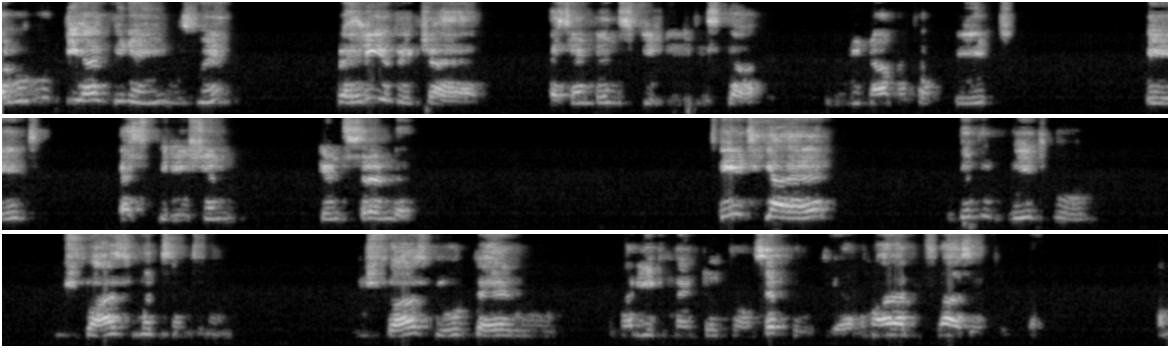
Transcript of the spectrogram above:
और वो है कि नहीं, उसमें पहली अपेक्षा है असेंडेंस के जिसका नाम रखा page page aspiration and surrender page क्या है? देखो पेज को विश्वास मत समझना। विश्वास जो होता है, वो हमारी एक मेंटल कॉन्सेप्ट होती है, हमारा विश्वास है। हम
